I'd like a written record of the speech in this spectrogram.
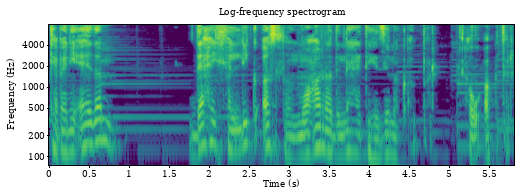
كبني آدم ده هيخليك أصلا معرض إنها تهزمك أكبر أو أكتر.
